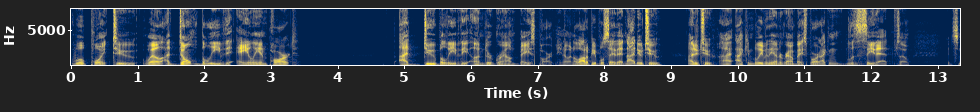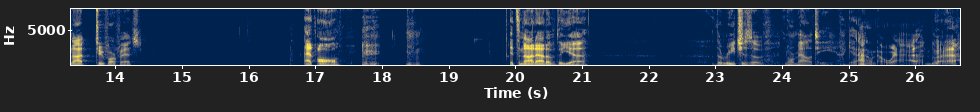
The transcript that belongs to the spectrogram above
will point to well, I don't believe the alien part. I do believe the underground base part, you know, and a lot of people say that, and I do too. I do too. I, I can believe in the underground base part. I can see that, so it's not too far fetched at all. it's not out of the uh, the reaches of normality. I guess I don't know. Ah.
